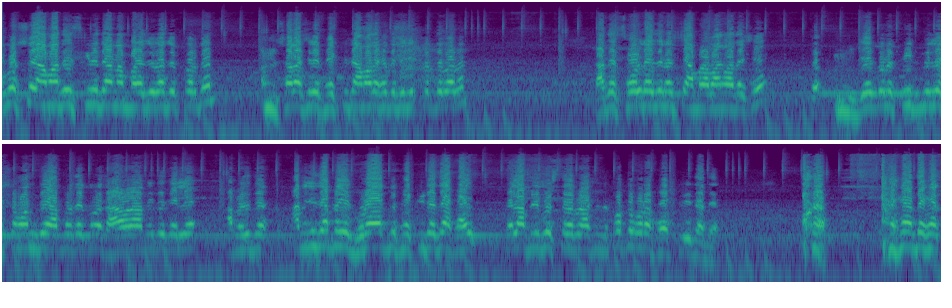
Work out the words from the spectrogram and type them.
অবশ্যই আমাদের স্ক্রিনে দেওয়া নাম্বারে যোগাযোগ করবেন। সরাসরি ফ্যাক্টরিতে আমাদের সাথে ভিজিট করতে পারবেন। তাদের সোল্ড এজেন্ট হচ্ছে আমরা বাংলাদেশে। তো যে কোনো ফিড মিলের সম্বন্ধে আপনাদের কোনো ধারণা নিতে চাইলে, আপনারা যদি আমি যদি আপনাকে ঘোরা একটু ফ্যাক্টরিটা দেখাই তাহলে আপনি বুঝতে পারবেন আসলে কত বড় ফ্যাক্টরি তাদের। দেখেন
